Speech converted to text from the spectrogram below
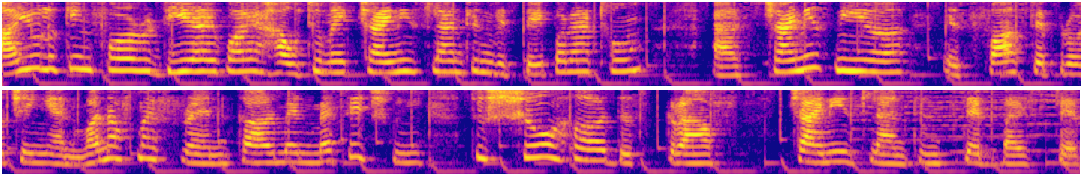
Are you looking for DIY how to make Chinese lantern with paper at home? As Chinese New Year is fast approaching and one of my friend Carmen messaged me to show her this craft Chinese lantern step by step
